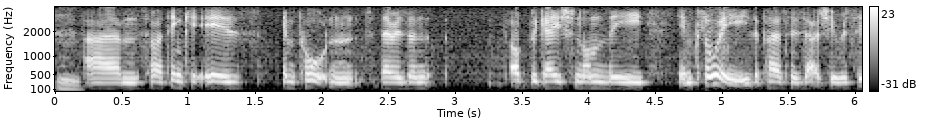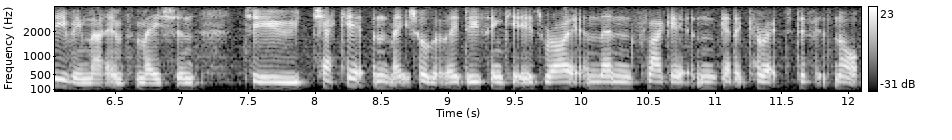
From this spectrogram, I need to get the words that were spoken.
Mm. so I think it is important. There is an obligation on the employee, the person who's actually receiving that information, to check it and make sure that they do think it is right, and then flag it and get it corrected if it's not.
